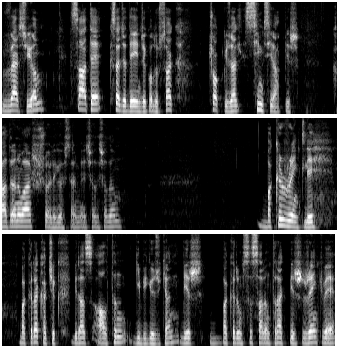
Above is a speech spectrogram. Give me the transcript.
versiyon. Saate kısaca değinecek olursak çok güzel simsiyah bir kadranı var. Şöyle göstermeye çalışalım. Bakır renkli, bakıra kaçık, biraz altın gibi gözüken bir bakırımsı sarımtırak bir renk ve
